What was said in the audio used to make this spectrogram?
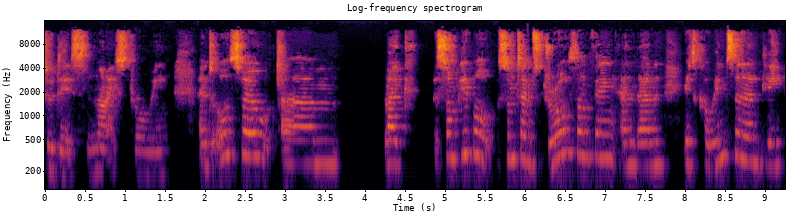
to this nice drawing, and also um, like some people sometimes draw something and then it coincidentally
